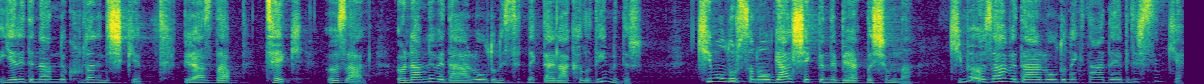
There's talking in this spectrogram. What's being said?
yer edinenle kurulan ilişki biraz da tek, özel, önemli ve değerli olduğunu hissetmekle alakalı değil midir? Kim olursan ol gel şeklinde bir yaklaşımla kimi özel ve değerli olduğunu ikna edebilirsin ki?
